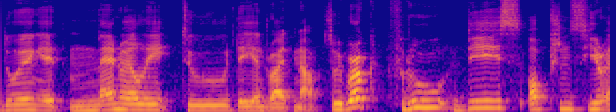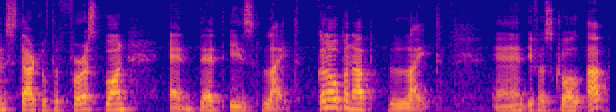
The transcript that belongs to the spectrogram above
doing it manually today and right now. So we work through these options here and start with the first one and that is light. Gonna open up light. And if I scroll up,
